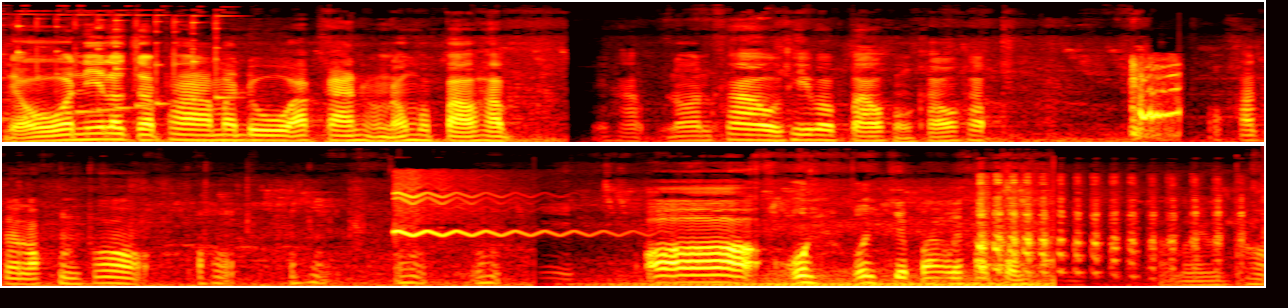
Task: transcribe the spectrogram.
เดี๋ยววันนี้เราจะพามาดูอาการของน้องเปาครับนี่ครับ นอนเฝ้าที่เปาของเขาครับเขาจะรักคุณพ่ออ๋อโอ้ยโอ้ยเจ็บบ้างเลยครับผมทำอะไรคุณพ่อ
